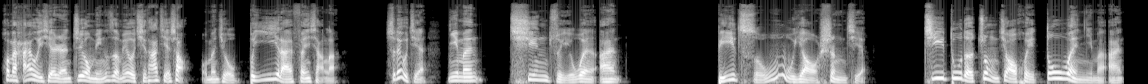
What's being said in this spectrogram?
后面还有一些人只有名字没有其他介绍，我们就不一一来分享了。十六节，你们亲嘴问安，彼此勿要圣洁。基督的众教会都问你们安。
